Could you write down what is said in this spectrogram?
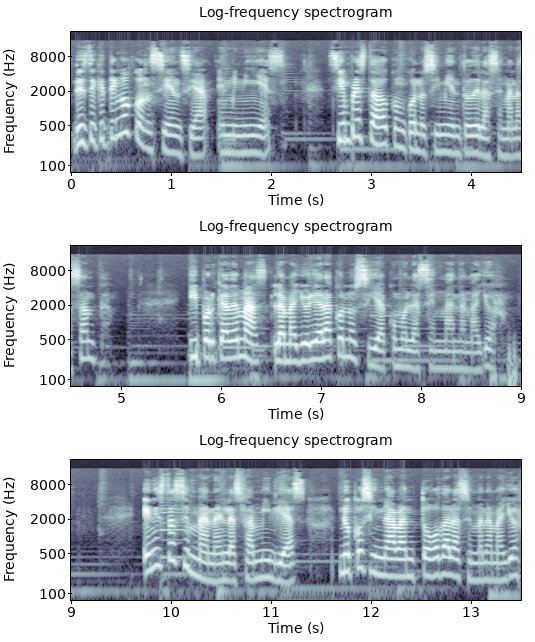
Desde que tengo conciencia, en mi niñez, siempre he estado con conocimiento de la Semana Santa, y porque además la mayoría la conocía como la Semana Mayor. En esta semana en las familias no cocinaban toda la Semana Mayor.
